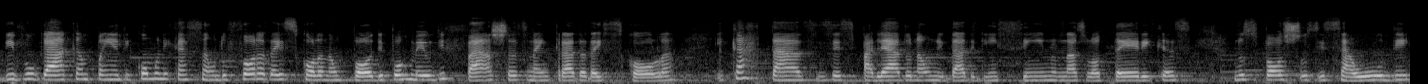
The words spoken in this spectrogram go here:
divulgar a campanha de comunicação do Fora da Escola Não Pode por meio de faixas na entrada da escola e cartazes espalhados na unidade de ensino, nas lotéricas, nos postos de saúde,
